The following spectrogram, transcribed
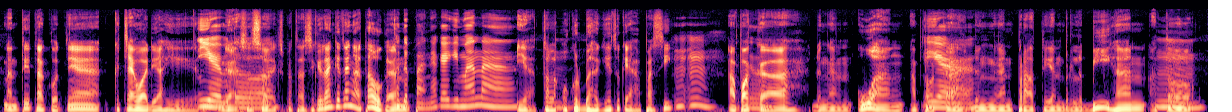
nanti takutnya kecewa di akhir, Iya, nggak betul. sesuai ekspektasi. Kita kita nggak tahu kan. Ke depannya kayak gimana? Iya, tolak Hmm. ukur bahagia itu kayak apa sih? Mm-mm, Apakah dengan uang, apakah Iya. dengan perhatian berlebihan, atau Hmm.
